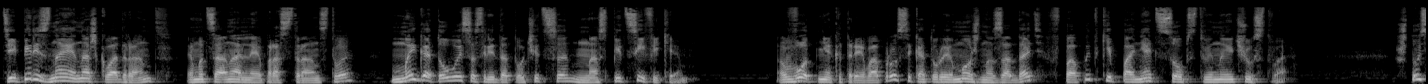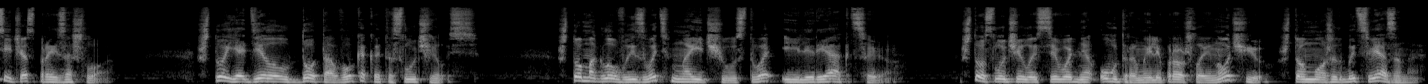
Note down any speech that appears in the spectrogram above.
Теперь, зная наш квадрант, эмоциональное пространство, мы готовы сосредоточиться на специфике. Вот некоторые вопросы, которые можно задать в попытке понять собственные чувства. Что сейчас произошло? Что я делал до того, как это случилось? что могло вызвать мои чувства или реакцию. Что случилось сегодня утром или прошлой ночью, что может быть связано?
